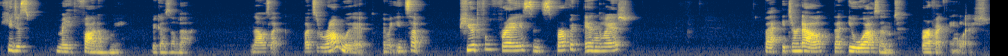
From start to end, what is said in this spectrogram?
he just made fun of me because of that. And I was like, what's wrong with it? I mean, it's a beautiful phrase, it's perfect English. But it turned out that it wasn't perfect English.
